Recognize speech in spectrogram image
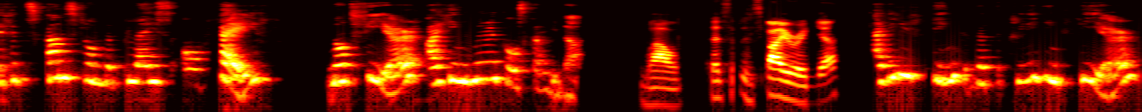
if it comes from the place of faith, not fear, I think miracles can be done. Wow, that's inspiring, yeah? I really think that creating fear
